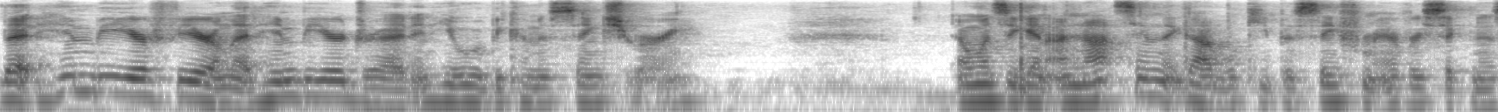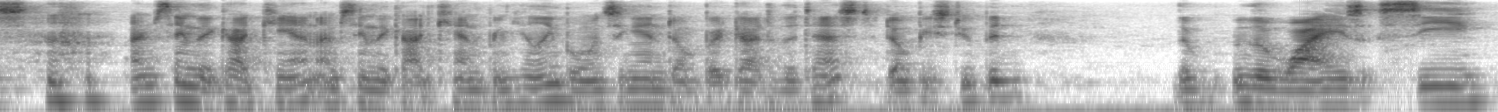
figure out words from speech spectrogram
Let him be your fear and let him be your dread, and he will become a sanctuary. And once again, I'm not saying that God will keep us safe from every sickness. I'm saying that God can. I'm saying that God can bring healing. But once again, don't put God to the test. Don't be stupid. The the wise see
